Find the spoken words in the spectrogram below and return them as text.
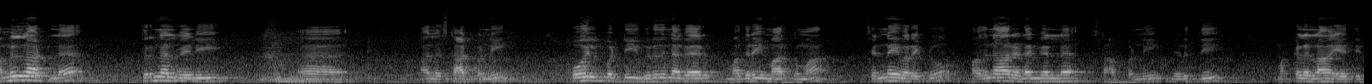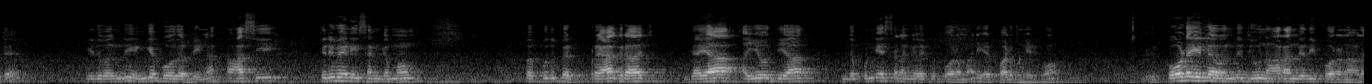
தமிழ்நாட்டில் திருநெல்வேலி அதில் ஸ்டார்ட் பண்ணி கோயில்பட்டி விருதுநகர் மதுரை மார்க்கமாக சென்னை வரைக்கும் பதினாறு இடங்களில் ஸ்டாப் பண்ணி நிறுத்தி மக்களெல்லாம் ஏற்றிட்டு இது வந்து எங்கே போகுது அப்படின்னா காசி திரிவேணி சங்கமம் இப்போ புதுப்பேர் பிரயாக்ராஜ் கயா அயோத்தியா இந்த புண்ணிய ஸ்தலங்களுக்கு போகிற மாதிரி ஏற்பாடு பண்ணியிருக்கோம் இது கோடையில் வந்து ஜூன் ஆறாம் தேதி போகிறனால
